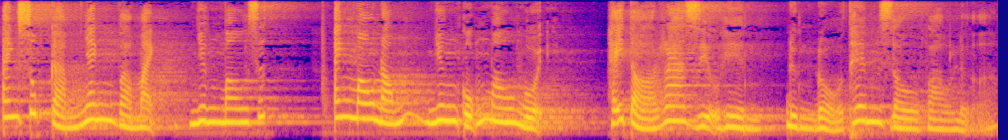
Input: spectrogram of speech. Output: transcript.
anh xúc cảm nhanh và mạnh nhưng mau dứt. Anh mau nóng nhưng cũng mau nguội hãy tỏ ra dịu hiền, đừng đổ thêm dầu vào lửa.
